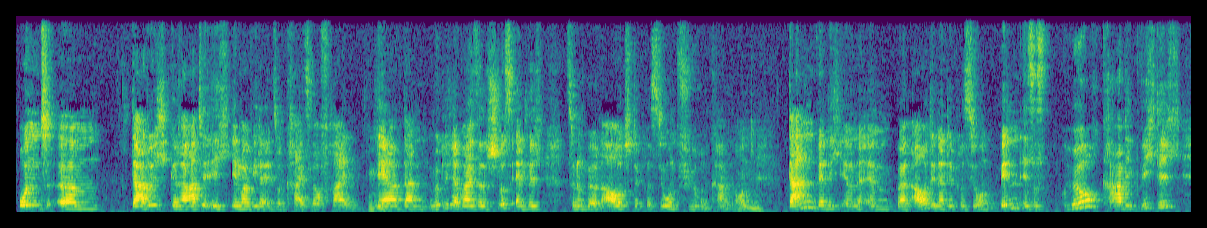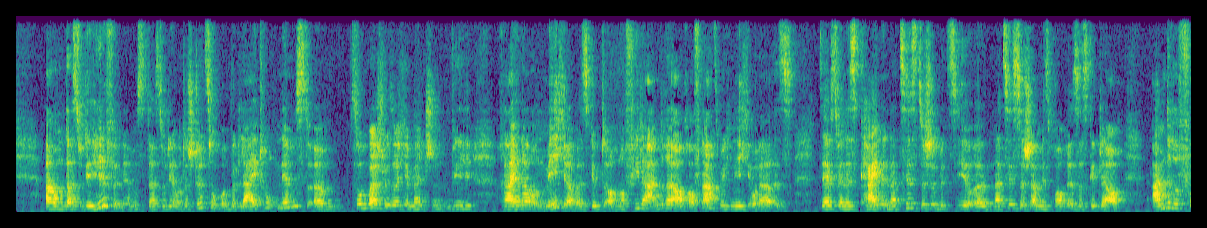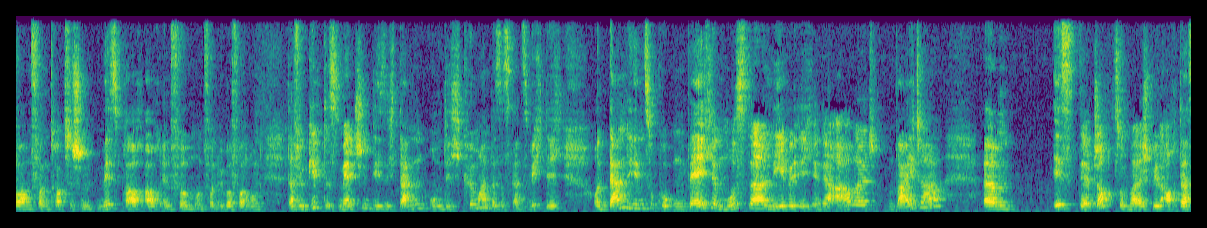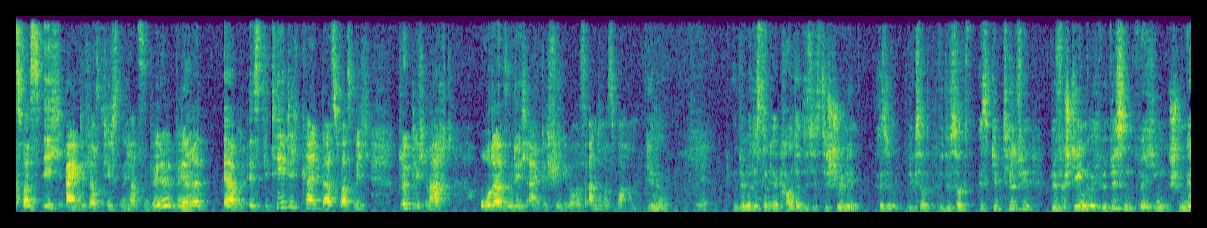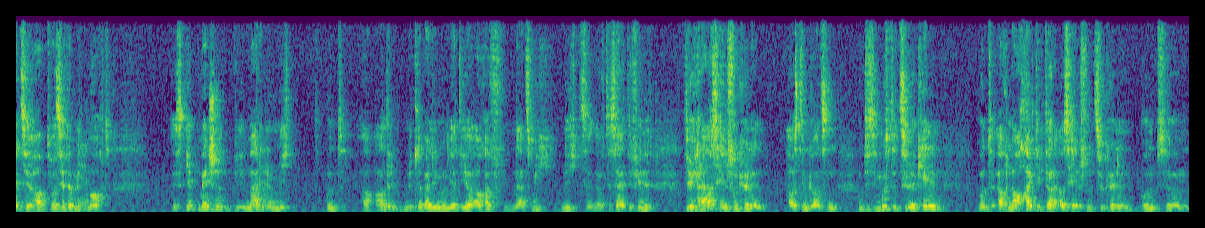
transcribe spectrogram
Und ähm, dadurch gerate ich immer wieder in so einen Kreislauf rein, mhm. der dann möglicherweise schlussendlich zu einem Burnout, Depression führen kann. Und mhm. dann, wenn ich im, im, Burnout, in der Depression bin, ist es hochgradig wichtig, ähm, dass du dir Hilfe nimmst, dass du dir Unterstützung und Begleitung nimmst. Ähm, zum Beispiel solche Menschen wie Rainer und mich, aber es gibt auch noch viele andere, auch auf Nachts mich nicht oder es selbst wenn es keine narzisstische Beziehung, äh, narzisstischer Missbrauch ist, es gibt ja auch andere Formen von toxischem Missbrauch auch in Firmen und von Überforderung. Dafür gibt es Menschen, die sich dann um dich kümmern, das ist ganz wichtig. Und dann hinzugucken, welche Muster lebe ich in der Arbeit weiter. Ähm, ist der Job zum Beispiel auch das, was ich eigentlich aus tiefstem Herzen will? Wäre, ähm, ist die Tätigkeit das, was mich glücklich macht? Oder würde ich eigentlich viel lieber was anderes machen? Genau. Ja. Und wenn man das dann erkannt hat, das ist das Schöne, also wie gesagt, wie du sagst, es gibt Hilfe, wir verstehen euch, wir wissen, welchen Schmerz ihr habt, was ihr da mitmacht. Es gibt Menschen wie Marin und mich und andere mittlerweile immer mehr, die ihr auch auf Naz mich nicht auf der Seite findet, die euch raushelfen können aus dem Ganzen und diese Muster zu erkennen und auch nachhaltig da raushelfen zu können. Und, ähm,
